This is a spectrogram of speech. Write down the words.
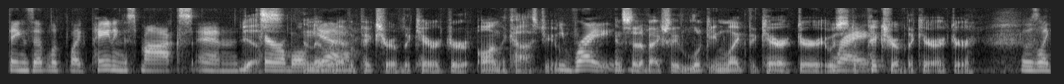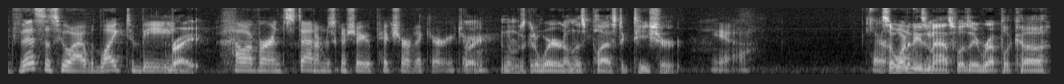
things that looked like painting smocks and Yes. terrible. And that yeah. would have a picture of the character on the costume. right. Instead of actually looking like the character, it was just a picture of the character. It was like, this is who I would like to be. Right. However, instead, I'm just going to show you a picture of the character. Right. And I'm just going to wear it on this plastic t shirt. Yeah. So one of these masks was a replica,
